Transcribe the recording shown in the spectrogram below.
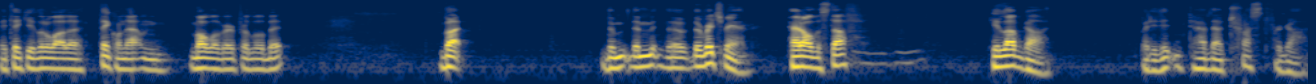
May take you a little while to think on that and mull over it for a little bit. But the, the, the, the rich man had all the stuff. He loved God, but he didn't have that trust for God.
